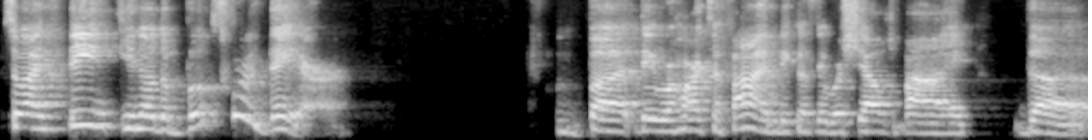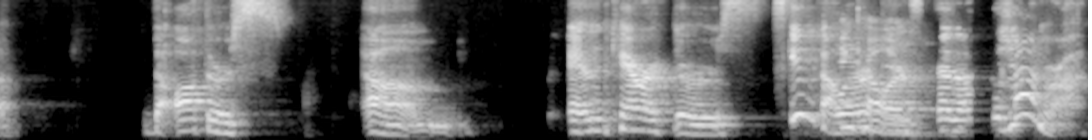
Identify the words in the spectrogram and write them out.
So I think you know the books were there, but they were hard to find because they were shelved by the the authors um, and characters skin color, color. instead of the genre.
